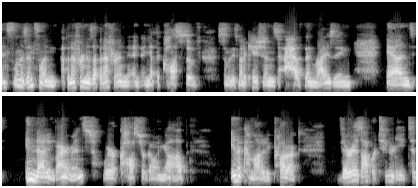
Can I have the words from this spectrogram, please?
insulin is insulin, epinephrine is epinephrine, and, and yet the costs of some of these medications have been rising. And in that environment where costs are going up in a commodity product, there is opportunity to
